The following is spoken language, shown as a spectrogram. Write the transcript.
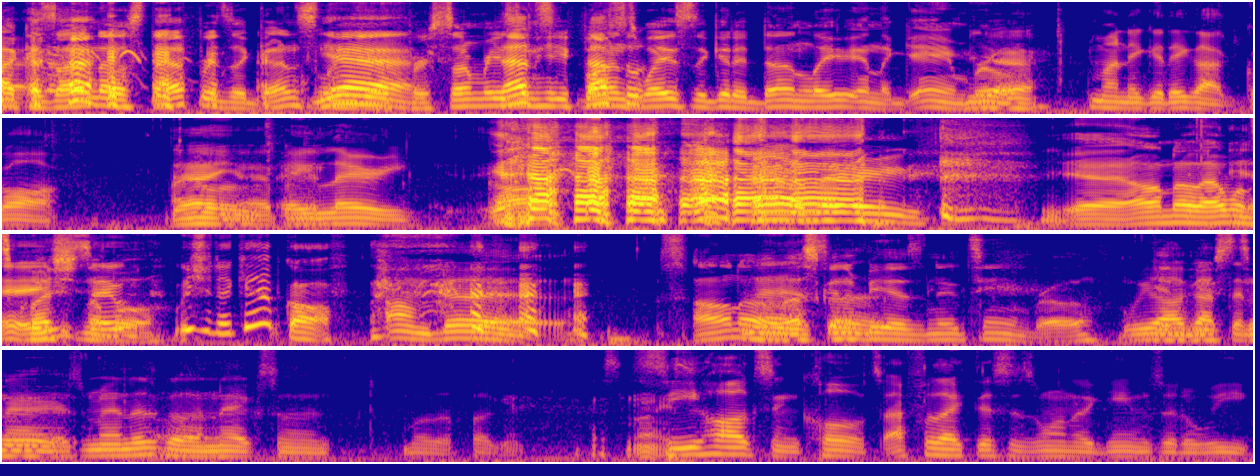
yeah." because I know Stafford's a gunslinger. Yeah, For some reason, that's- he finds ways to get it done late in the game, bro. My nigga, they got Goff. I That ain't know- happening. Hey Larry. Yeah. Yeah, I don't know. That one's Hey, he said questionable. we should have kept Goff. I'm done. Yeah. I don't know. Man, That's gonna so- be his new team, bro. We Getting all got the to it. Niners, man. Let's go to the next one, motherfucking That's nice. Seahawks and Colts. I feel like this is one of the games of the week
